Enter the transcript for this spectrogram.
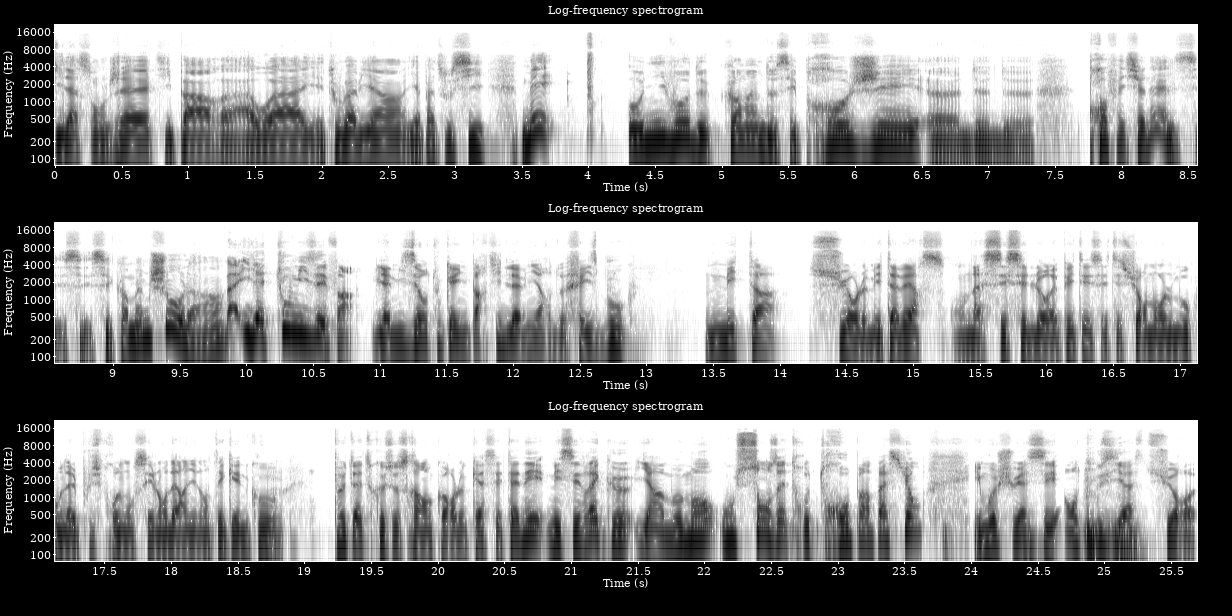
il a son jet, il part à Hawaï et tout va bien, il n'y a pas de souci. Mais au niveau de quand même de ses projets euh, de, professionnels, c'est quand même chaud là. Hein. Bah, il a tout misé. Enfin, il a misé en tout cas une partie de l'avenir de Facebook, Meta sur le métaverse. On a cessé de le répéter, c'était sûrement le mot qu'on a le plus prononcé l'an dernier dans. Mm. Peut-être que ce sera encore le cas cette année, mais c'est vrai qu'il y a un moment où, sans être trop impatient, et moi je suis assez enthousiaste sur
